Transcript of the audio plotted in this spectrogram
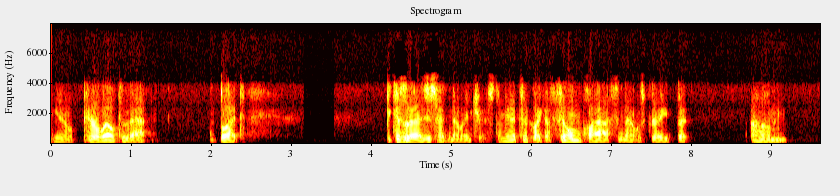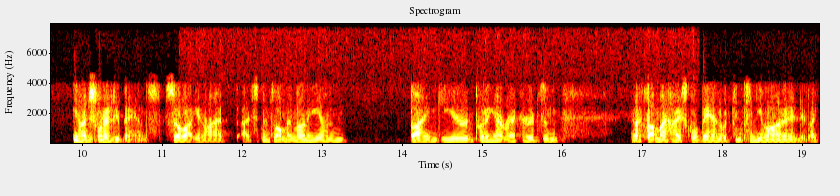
you know, parallel to that. But because of that, I just had no interest. I mean, I took like a film class and that was great, but, um, you know, I just wanted to do bands. So, uh, you know, I, I spent all my money on buying gear and putting out records. And, you know, I thought my high school band would continue on and it like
